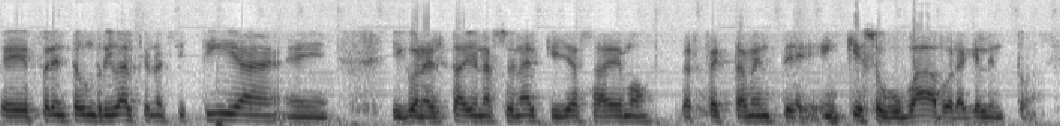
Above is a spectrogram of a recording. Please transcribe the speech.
eh, frente a un rival que no existía eh, y con el Estadio Nacional que ya sabemos perfectamente en qué se ocupaba por aquel entonces.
